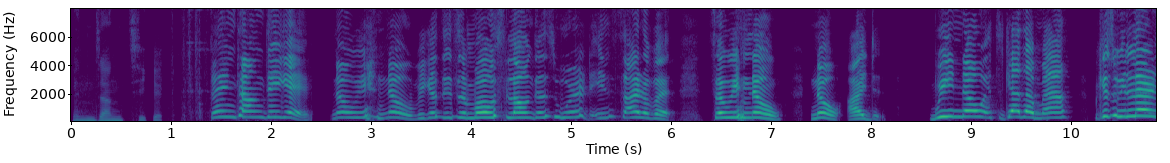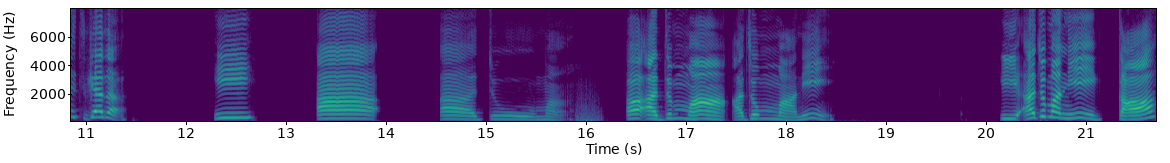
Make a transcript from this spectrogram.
된장찌개, 된장찌개. No, we know because it's the most longest word inside of it. So we know. No, I. d- We know it together, man. Because we learn it together. 이 아 아줌마 아 아줌마 아줌마니 이 아주머니가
